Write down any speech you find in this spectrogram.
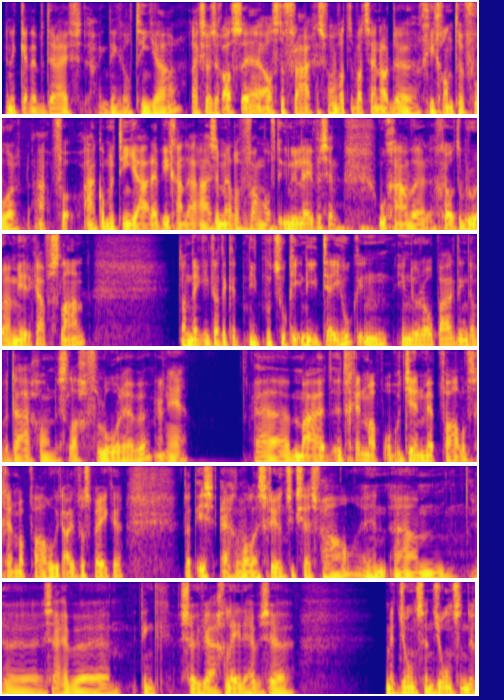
En ik ken het bedrijf, ik denk al tien jaar. Laat ik zo zeggen, als, als de vraag is van wat, wat zijn nou de giganten voor, voor aankomende tien jaar? Hè? Wie gaan de ASML vervangen of de Unilevers? En hoe gaan we de grote broer Amerika verslaan? Dan denk ik dat ik het niet moet zoeken in de IT-hoek in, in Europa. Ik denk dat we daar gewoon de slag verloren hebben. Ja. Uh, maar het, het Genmap op het Genmap verhaal of het Genmap verhaal, hoe je het uit wil spreken, dat is echt wel een schreeuwend succesverhaal. En um, uh, zij hebben, ik denk zeven jaar geleden hebben ze met Johnson Johnson, de,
